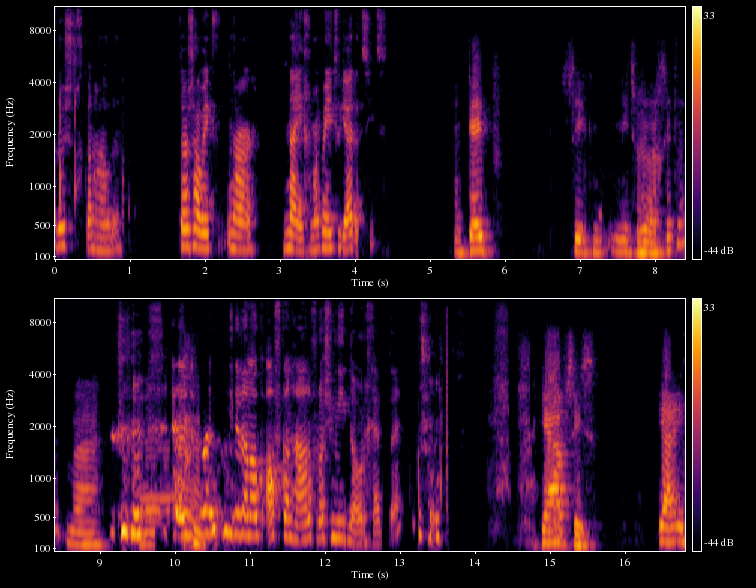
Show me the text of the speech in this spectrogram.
rustig kan houden. Daar zou ik naar neigen. Maar ik weet niet hoe jij dat ziet. Een cape zie ik niet zo heel erg zitten, maar... Uh... die je er dan ook af kan halen voor als je hem niet nodig hebt, hè? ja, precies. Ja, ik,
